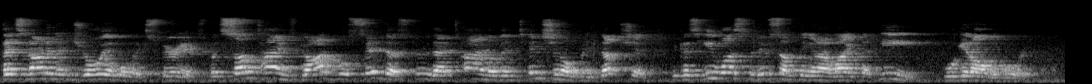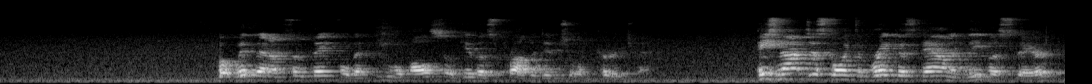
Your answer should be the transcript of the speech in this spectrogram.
That's not an enjoyable experience. But sometimes God will send us through that time of intentional reduction because He wants to do something in our life that He will get all the glory from. But with that, I'm so thankful that He will also give us providential encouragement. He's not just going to break us down and leave us there.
